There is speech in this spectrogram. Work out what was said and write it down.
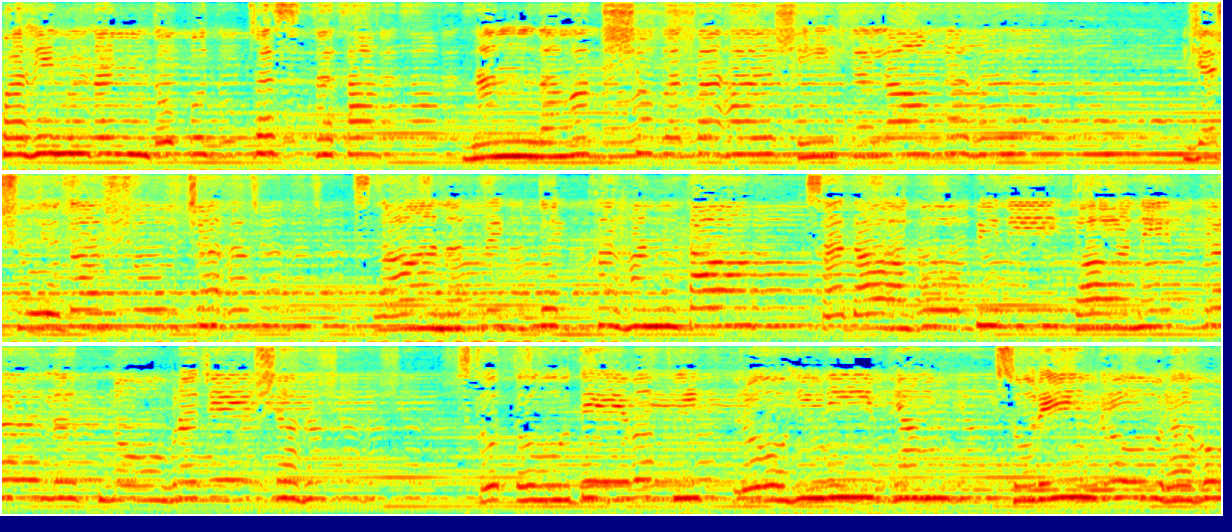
पहिन्नन्दुपुत्रस्तथा नन्दमक्षुगतः शीतलाङ्गः यशोदशोचः स्नानकृग्दुःखहन्ता सदा गोपिनी का नेत्रलग्नो व्रजेशः। स्तुतो देवकी रोहिणीभ्यम् सुरेन्द्रो रहो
